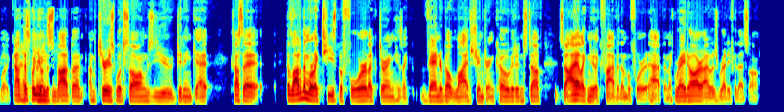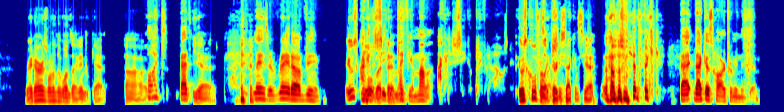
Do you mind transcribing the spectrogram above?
like not to put crazy. you on the spot, but I'm curious what songs you didn't get because I say a lot of them were like teased before, like during his like Vanderbilt live stream during COVID and stuff. So I like knew like five of them before it happened. Like Raydar, I was ready for that song. Raydar is one of the ones I didn't get. Uh, what that? Yeah, laser radar beam. It was cool, I got but then play for your mama. I got to see you play for the house. It was cool for That's like thirty shit. seconds. Yeah, that was that that goes hard for me in the gym.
